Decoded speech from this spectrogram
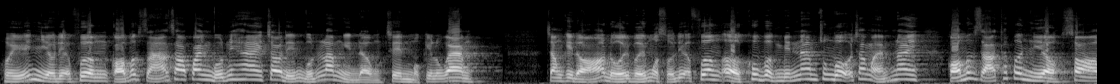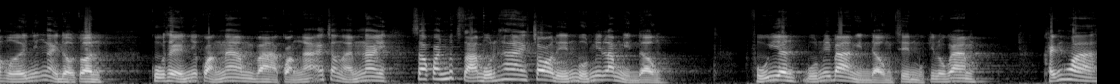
Huế nhiều địa phương có mức giá giao quanh 42 cho đến 45.000 đồng trên 1 kg. Trong khi đó, đối với một số địa phương ở khu vực miền Nam Trung Bộ trong ngày hôm nay có mức giá thấp hơn nhiều so với những ngày đầu tuần. Cụ thể như Quảng Nam và Quảng Ngãi trong ngày hôm nay giao quanh mức giá 42 cho đến 45.000 đồng. Phú Yên 43.000 đồng trên 1 kg. Khánh Hòa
